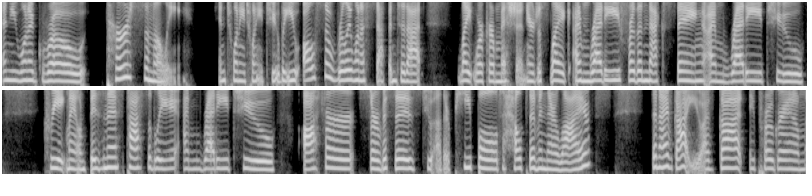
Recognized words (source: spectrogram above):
and you want to grow personally in 2022, but you also really want to step into that light worker mission. You're just like, I'm ready for the next thing. I'm ready to create my own business, possibly. I'm ready to offer services to other people to help them in their lives. Then I've got you. I've got a program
